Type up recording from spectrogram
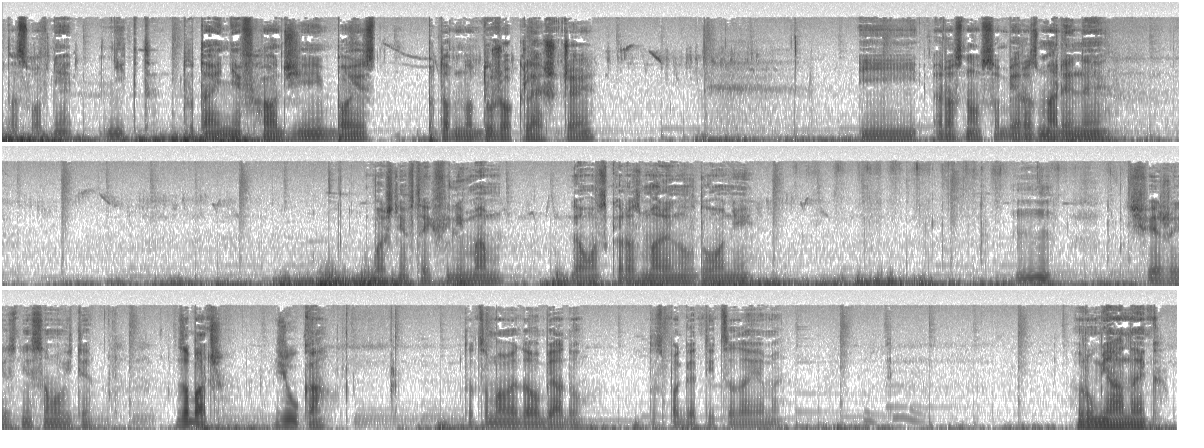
Dosłownie nikt tutaj nie wchodzi, bo jest podobno dużo kleszczy i rosną sobie rozmaryny. Właśnie w tej chwili mam gałązkę rozmarynu w dłoni. Mm, świeży jest niesamowity. Zobacz, ziółka. To co mamy do obiadu. Do spaghetti co dajemy. Rumianek.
